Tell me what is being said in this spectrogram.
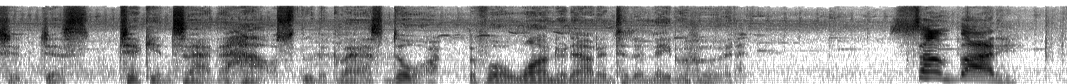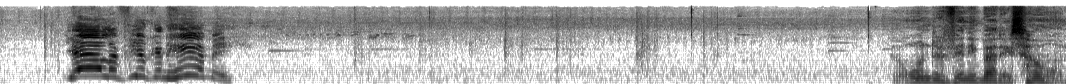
Should just check inside the house through the glass door before wandering out into the neighborhood. Somebody! Yell if you can hear me! I wonder if anybody's home.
